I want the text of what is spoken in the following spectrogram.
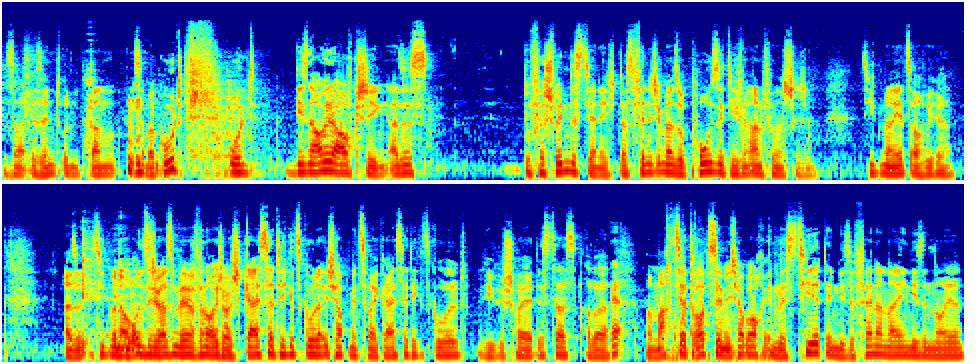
sind und dann ist aber gut. Und die sind auch wieder aufgestiegen. Also es, du verschwindest ja nicht. Das finde ich immer so positiv in Anführungsstrichen. Sieht man jetzt auch wieder. Also sieht man auch uns. Ich weiß nicht, wer von euch euch Geistertickets geholt hat. Ich habe mir zwei Geistertickets geholt. Wie bescheuert ist das? Aber Ja. man macht's ja trotzdem. Ich habe auch investiert in diese Fananleihe, in diese neue.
